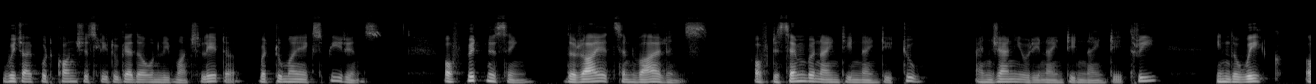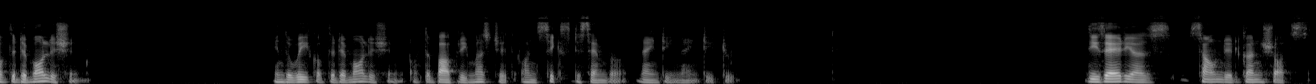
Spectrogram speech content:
which I put consciously together only much later, but to my experience of witnessing the riots and violence of December 1992 and January 1993 in the wake of the demolition in the wake of the demolition of the Babri Masjid on 6 December 1992. These areas sounded gunshots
